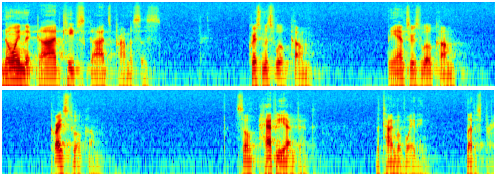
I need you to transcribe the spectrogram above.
knowing that God keeps God's promises. Christmas will come, the answers will come, Christ will come. So, happy Advent, the time of waiting. Let us pray.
